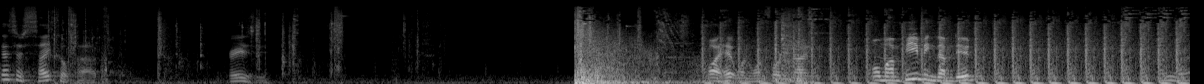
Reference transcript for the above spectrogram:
Guys are psychopaths. Crazy. Oh, I hit one, 149. Oh, I'm beaming them, dude. Are you run?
